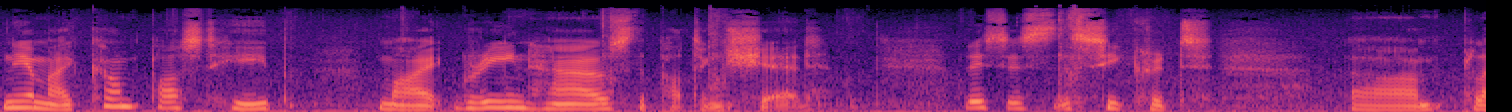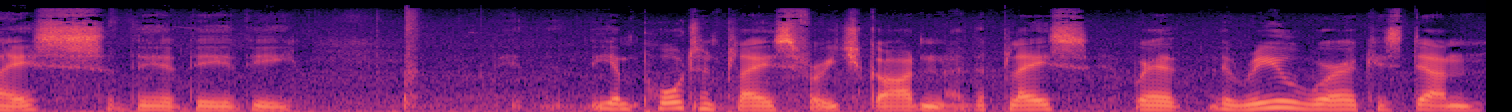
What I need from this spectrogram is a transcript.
near my compost heap my greenhouse, the potting shed. This is the secret um, place, the, the, the, the important place for each gardener, the place where the real work is done.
